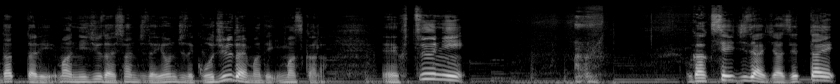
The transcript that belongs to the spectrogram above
だったり、まあ、20代30代40代50代までいますから、えー、普通に学生時代じゃ絶対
